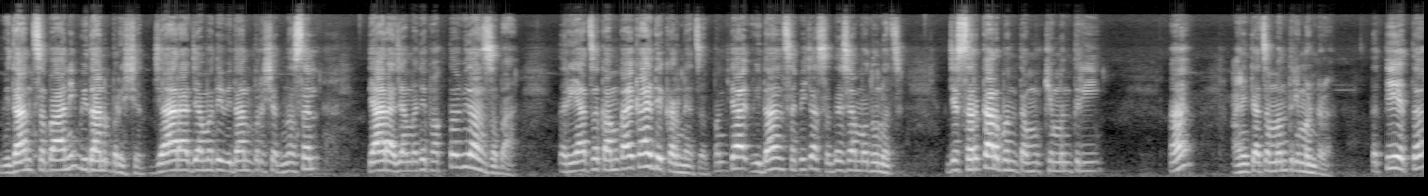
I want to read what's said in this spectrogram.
विधानसभा आणि विधान परिषद ज्या राज्यामध्ये विधान परिषद नसेल त्या राज्यामध्ये फक्त विधानसभा. तर याचं काम काय कायदे करण्याचं? पण त्या विधानसभेच्या सदस्यामधूनच जे सरकार बनतं मुख्यमंत्री हां आणि त्याचं मंत्रिमंडळ तर ते येतं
